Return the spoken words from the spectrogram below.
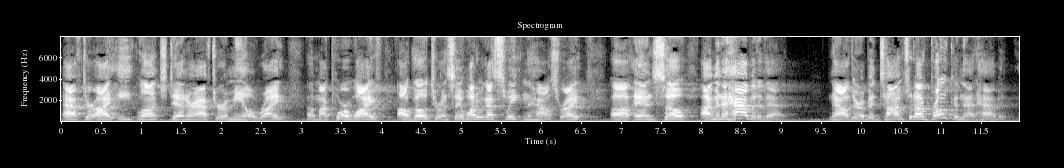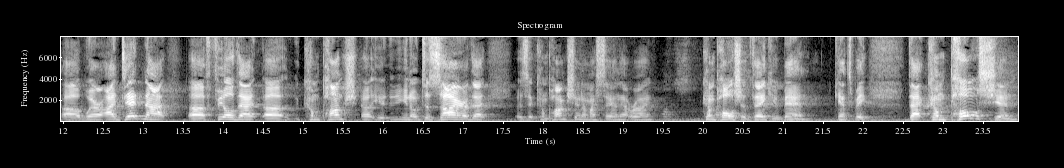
after I eat lunch, dinner, after a meal, right? Uh, my poor wife, I'll go to her and say, What do we got sweet in the house, right? Uh, and so I'm in a habit of that. Now, there have been times when I've broken that habit, uh, where I did not uh, feel that uh, compunction, uh, you, you, know, desire that, is it compunction? Am I saying that right? Compulsion. compulsion. Thank you, man. Can't speak. That compulsion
